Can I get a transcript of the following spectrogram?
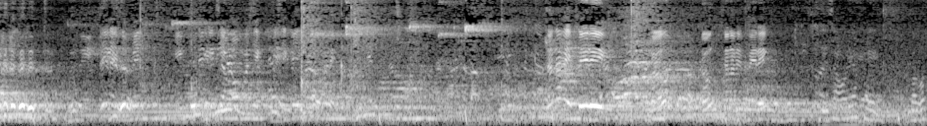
Ano pa piring. Bro, bro, sana di piring. Bisa oh ya, kayak bagus.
